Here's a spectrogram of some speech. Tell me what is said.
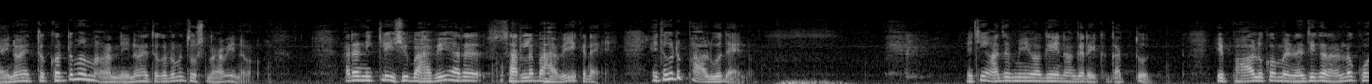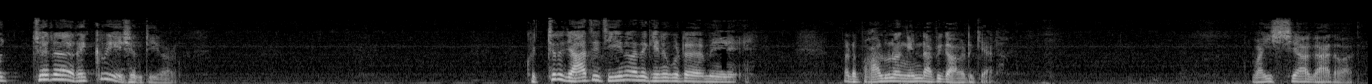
යනවා එතකොටම මාන්න එනවා එතකොටම තෘෂ්ණාව එනවා අර නික්ලිෂි භාවයේ අර සරල භාවයේ ඒක නැහැ එතකොට පාළුව දැනෙනවා. ඉතින් අද මේ වගේ නගරයක ගත්තොත් ඒ පාළුකම නැති කරන්න කොච්චර රික්‍රියේෂන් තියෙනවද? කොච්චර જાති තියෙනවද කෙනෙකුට මේ මට පාළු නම් එන්න අපි ගාවට කියලා? වෛශ්‍යාගාර වගේ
